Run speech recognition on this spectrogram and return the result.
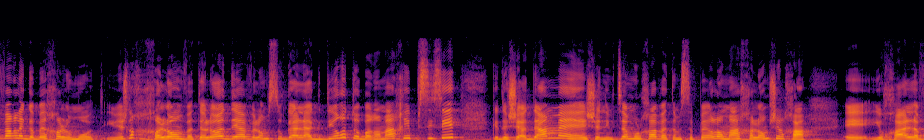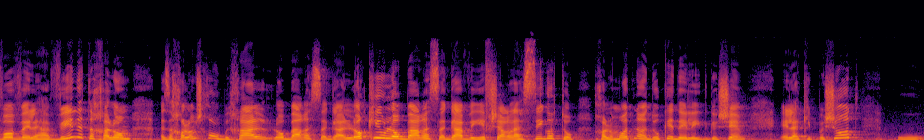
דבר לגבי חלומות. אם יש לך חלום ואתה לא יודע ולא מסוגל להגדיר אותו ברמה הכי בסיסית, כדי שאדם uh, שנמצא מולך ואתה מספר לו מה החלום שלך, אה, יוכל לבוא ולהבין את החלום, אז החלום שלך הוא בכלל לא בר השגה. לא כי הוא לא בר השגה ואי אפשר להשיג אותו, חלומות נועדו כדי להתגשם, אלא כי פשוט הוא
